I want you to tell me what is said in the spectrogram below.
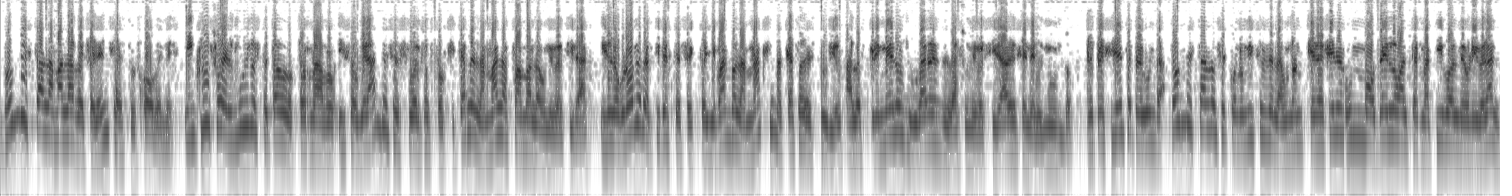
¿Dónde está la mala referencia a estos jóvenes? Incluso el muy respetado doctor Narro hizo grandes esfuerzos por quitarle la mala fama a la universidad y logró revertir este efecto llevando la máxima casa de estudios a los primeros lugares de las universidades en el mundo. El presidente pregunta, ¿dónde están los economistas? De la UNAM que definen un modelo alternativo al neoliberal.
